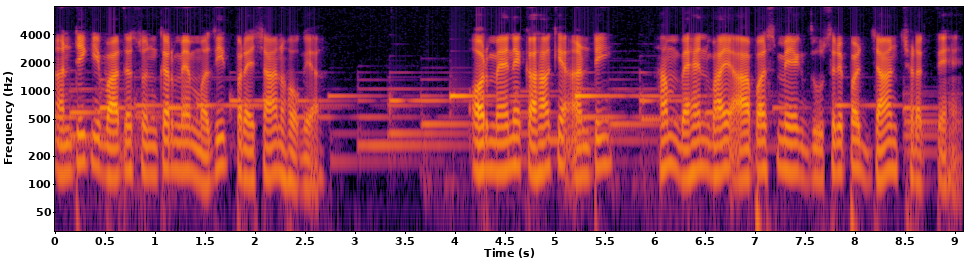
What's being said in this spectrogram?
انٹی کی باتیں سن کر میں مزید پریشان ہو گیا۔ اور میں نے کہا کہ آنٹی، ہم بہن بھائی آپس میں ایک دوسرے پر جان چھڑکتے ہیں۔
